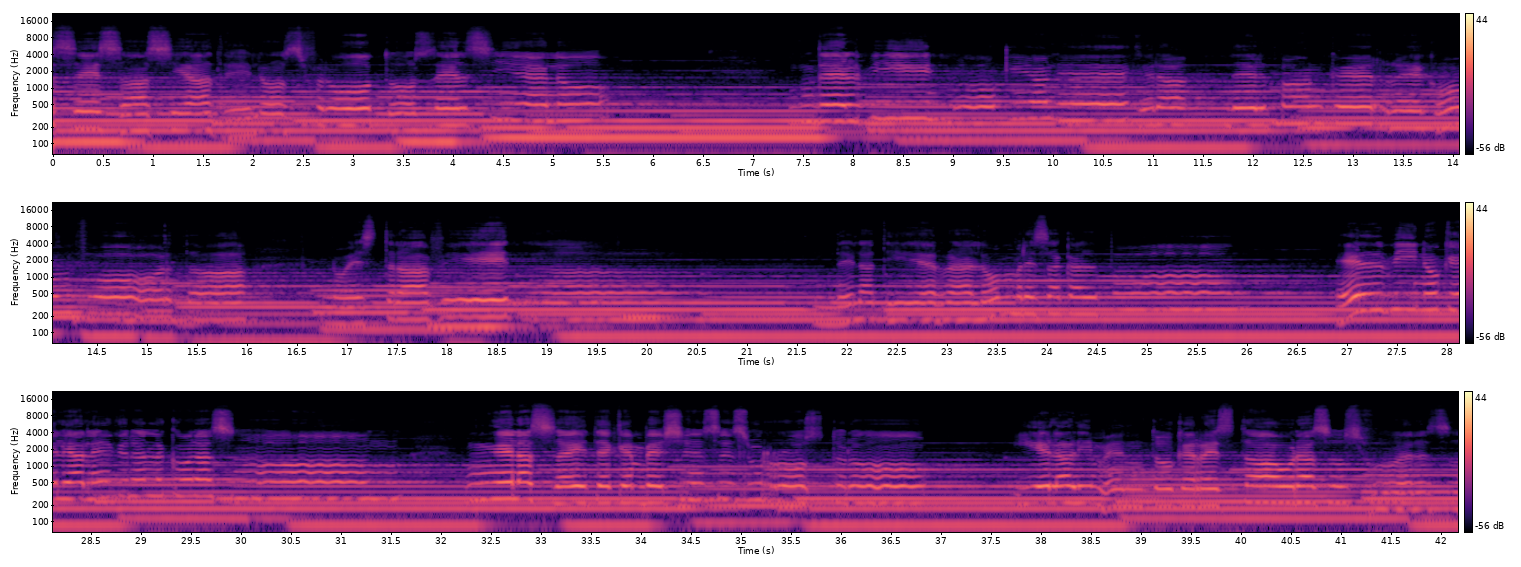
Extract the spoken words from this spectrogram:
Se sacia de los frutos del cielo, del vino que alegra, del pan que reconforta nuestra vida. De la tierra el hombre saca el pan el vino que le alegra el corazón, el aceite que embellece su rostro y el alimento que restaura sus fuerzas.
